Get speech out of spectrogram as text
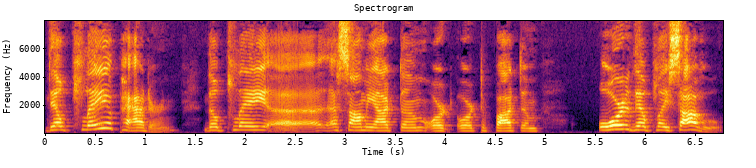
They'll play a pattern, they'll play uh, a Samiatam or or Tapatam or they'll play Savu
